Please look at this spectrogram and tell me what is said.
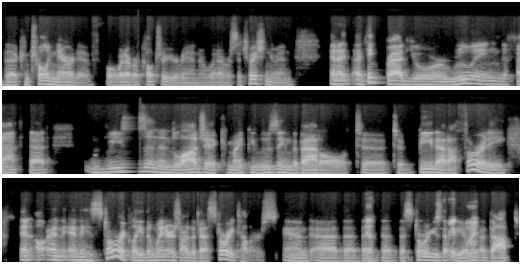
the controlling narrative for whatever culture you're in or whatever situation you're in. And I, I think, Brad, you're ruling the fact that reason and logic might be losing the battle to to be that authority. And, and and historically, the winners are the best storytellers, and uh, the, the, Yep. the the stories that Great we point. adopt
